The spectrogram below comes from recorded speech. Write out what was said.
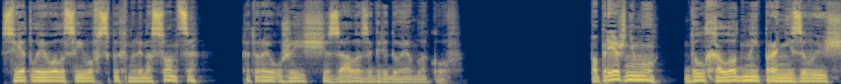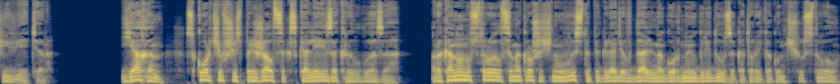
Светлые волосы его вспыхнули на солнце, которое уже исчезало за грядой облаков. По-прежнему дул холодный пронизывающий ветер. Яхан, скорчившись, прижался к скале и закрыл глаза. Раканон устроился на крошечном выступе, глядя вдаль на горную гряду, за которой, как он чувствовал,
